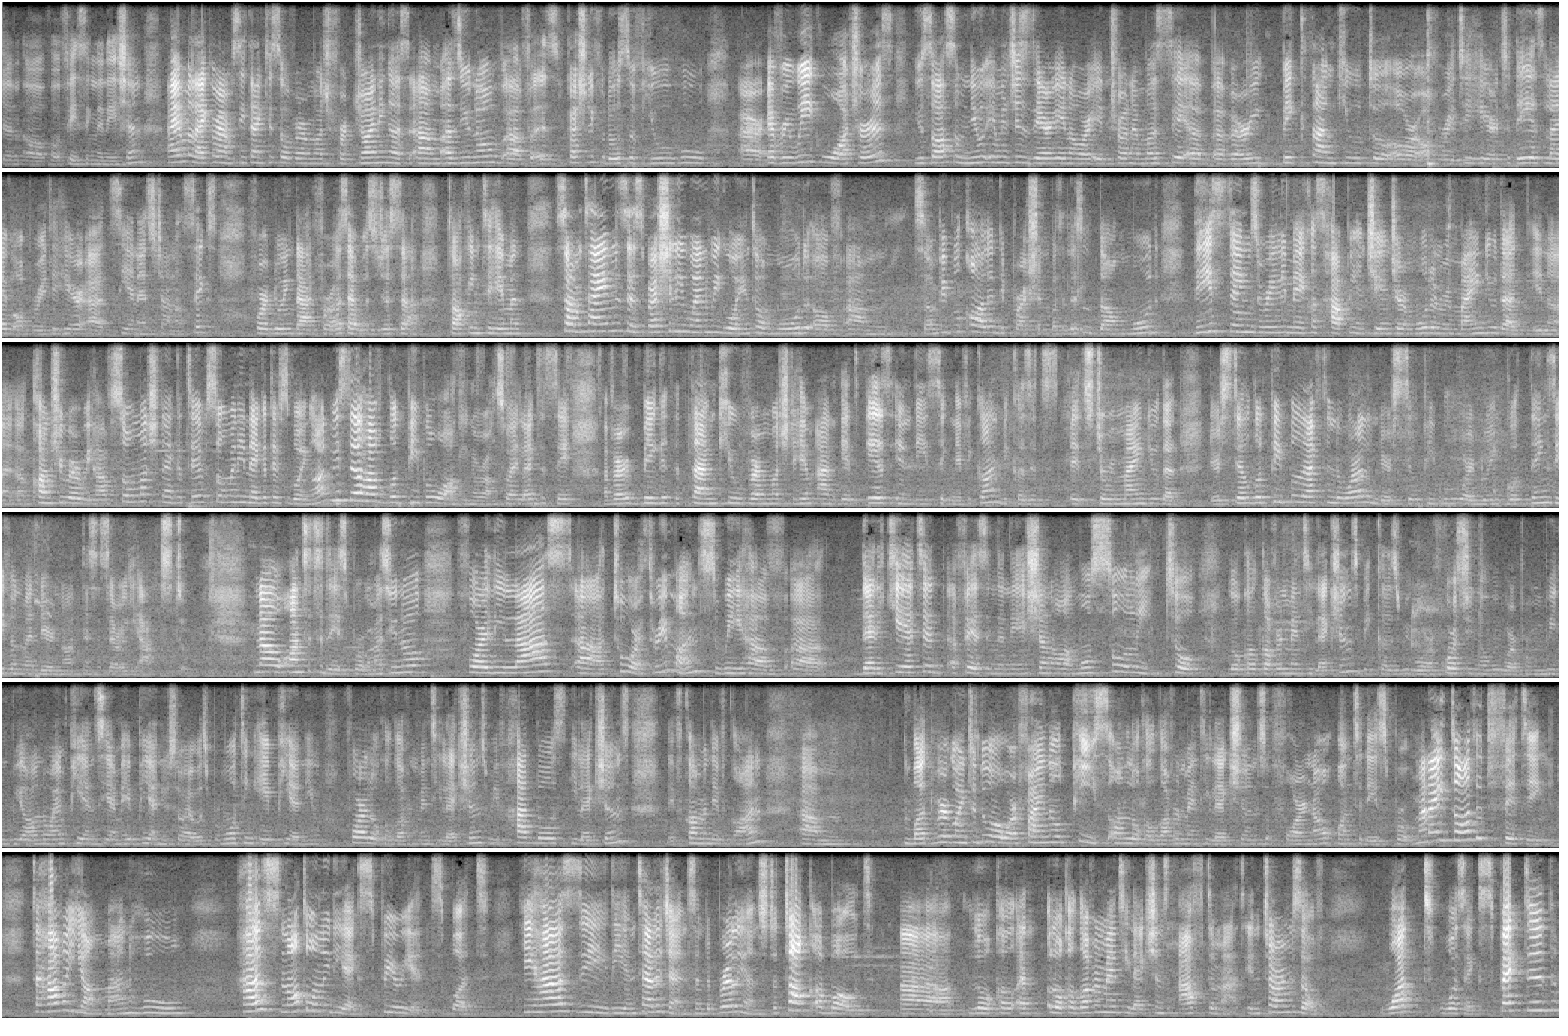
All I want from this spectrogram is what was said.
edition of Facing the Nation. I am Malika Ramsey. Thank you so very much for joining us. Um, as you know, uh, for, especially for those of you who are every week watchers, you saw some new images there in our intro, and I must say a, a very big thank you to our operator here, today's live operator here at CNS Channel 6 for doing that for us. I was just uh, talking to him, and sometimes, especially when we go into a mode of um, some people call it depression, but a little down mood. These things really make us happy and change our mood and remind you that in a, a, country where we have so much negative, so many negatives going on, we still have good people walking around. So I'd like to say a very big thank you very much to him. And it is indeed significant because it's it's to remind you that there's still good people left in the world and there's still people who are doing good things even when they're not necessarily asked to. Now, on to today's program. As you know, for the last uh, two or three months, we have uh, dedicated Facing the Nation almost solely to local government elections because we were, of course, you know, we were, we, we all know MPNC, I'm APNU, so I was promoting APNU for local government elections. We've had those elections, they've come and they've gone. Um, but we're going to do our final piece on local government elections for now on today's program. And I thought it fitting to have a young man who has not only the experience, but he has the, the intelligence and the brilliance to talk about uh, local and local government elections aftermath in terms of what was expected,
